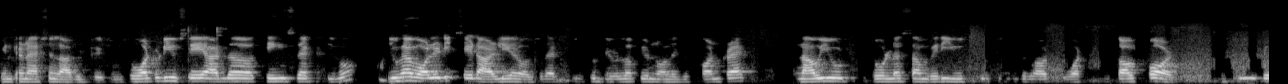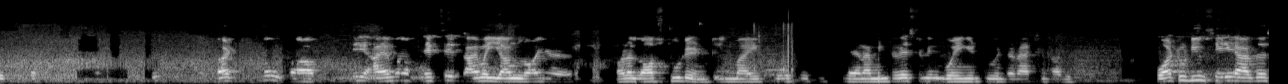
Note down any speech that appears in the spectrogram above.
international arbitration? So, what would you say are the things that, you know, you have already said earlier also that you should develop your knowledge of contract. Now you told us some very useful things about what to look out for but you know, uh, say I am a let's say I'm a young lawyer or a law student in my fourth and I'm interested in going into international arbitration. What would you say are the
